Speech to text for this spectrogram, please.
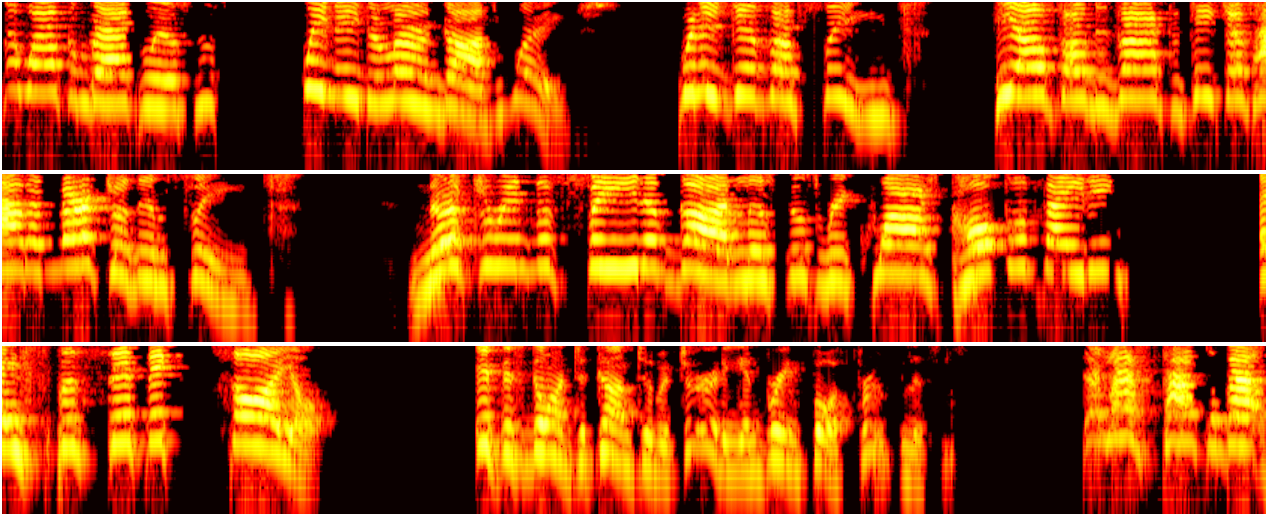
Now, welcome back, listeners, we need to learn God's ways. When He gives us seeds, He also desires to teach us how to nurture them seeds. Nurturing the seed of God, listeners, requires cultivating a specific soil if it's going to come to maturity and bring forth fruit, listeners. Now let's talk about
